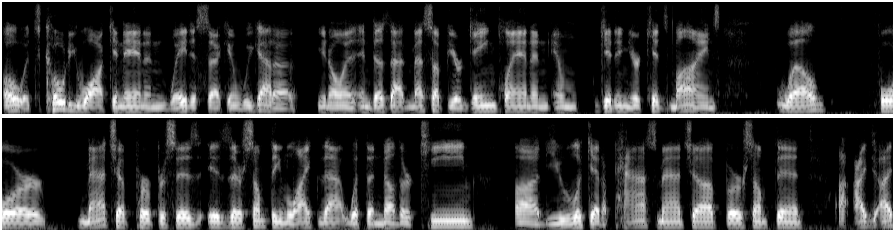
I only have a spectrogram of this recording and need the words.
oh it's cody walking in and wait a second we gotta you know and, and, does that mess up your game plan and, and get in your kids minds well for matchup purposes is there something like that with another team uh, do you look at a pass matchup or something I, I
